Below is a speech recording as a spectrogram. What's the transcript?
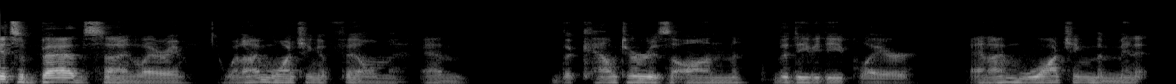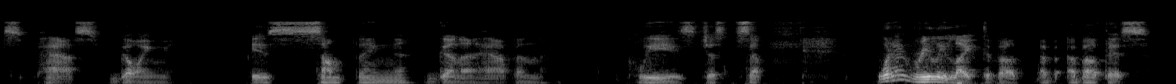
It's a bad sign, Larry. When I'm watching a film and the counter is on the DVD player and I'm watching the minutes pass going, is something gonna happen? Please, just some. What I really liked about about this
